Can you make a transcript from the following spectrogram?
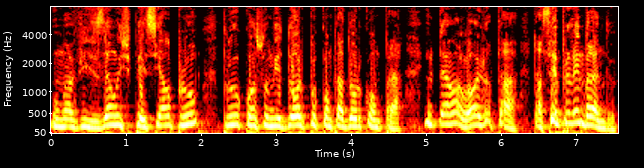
uma visão especial para o consumidor, para o comprador comprar. Então a loja está tá sempre lembrando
